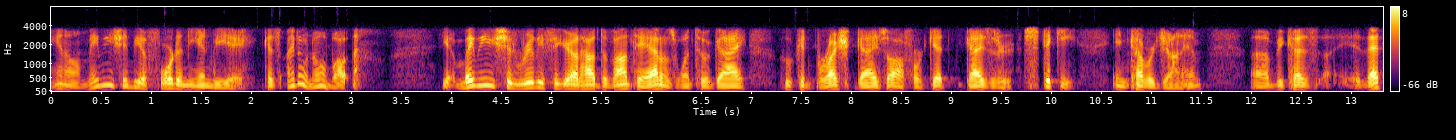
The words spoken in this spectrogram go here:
you know, maybe you should be a Ford in the NBA because I don't know about. Yeah, maybe you should really figure out how Davante Adams went to a guy who could brush guys off or get guys that are sticky in coverage on him, uh, because that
